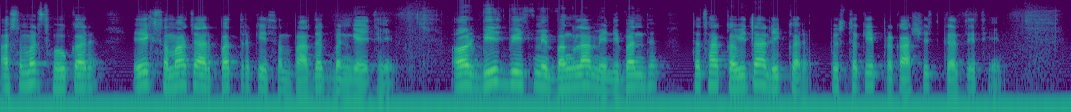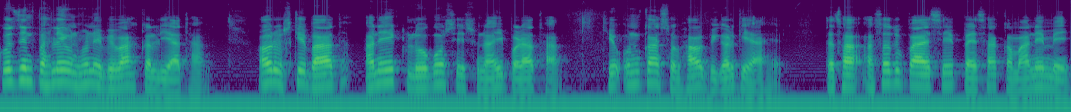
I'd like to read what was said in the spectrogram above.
असमर्थ होकर एक समाचार पत्र के संपादक बन गए थे और बीच बीच में बंगला में निबंध तथा कविता लिखकर पुस्तकें प्रकाशित करते थे। कुछ दिन पहले उन्होंने विवाह कर लिया था। और उसके बाद अनेक लोगों से सुनाई पड़ा था कि उनका स्वभाव बिगड़ गया है तथा असद उपाय से पैसा कमाने में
